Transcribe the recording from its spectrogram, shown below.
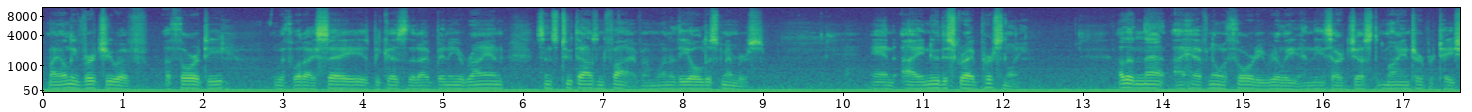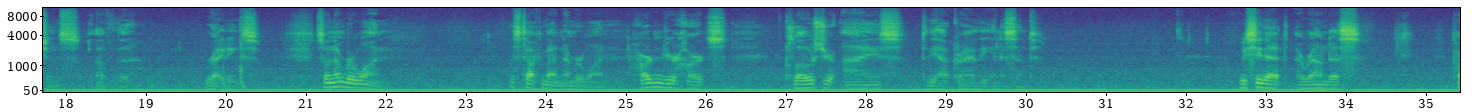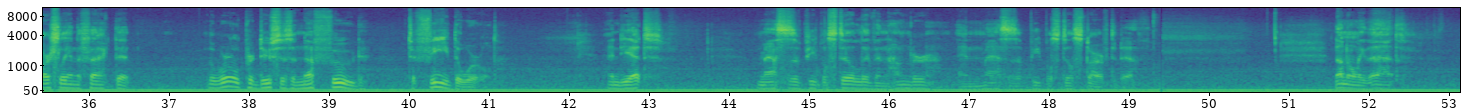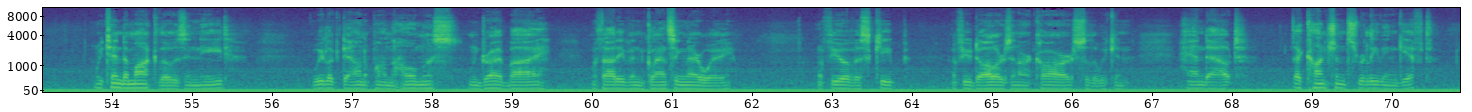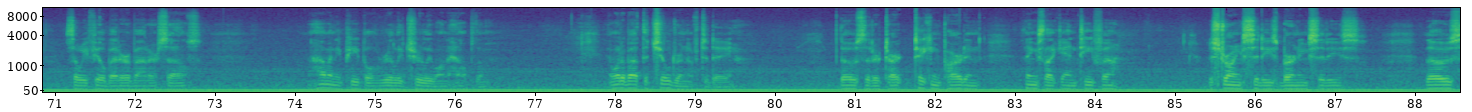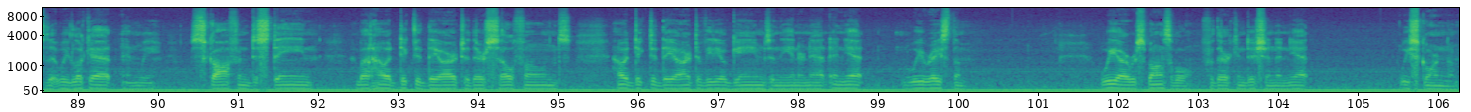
My only virtue of authority with what I say is because that I've been a Urian since 2005. I'm one of the oldest members. And I knew the scribe personally. Other than that, I have no authority really, and these are just my interpretations of the writings. So, number one, let's talk about number one. Hardened your hearts, closed your eyes to the outcry of the innocent. We see that around us, partially in the fact that the world produces enough food to feed the world. And yet, masses of people still live in hunger and masses of people still starve to death. Not only that, we tend to mock those in need. We look down upon the homeless. We drive by without even glancing their way. A few of us keep a few dollars in our cars so that we can hand out a conscience relieving gift so we feel better about ourselves. How many people really truly want to help them? And what about the children of today? Those that are tar- taking part in things like Antifa, destroying cities, burning cities. Those that we look at and we scoff and disdain about how addicted they are to their cell phones, how addicted they are to video games and the internet, and yet we race them. We are responsible for their condition, and yet we scorn them.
